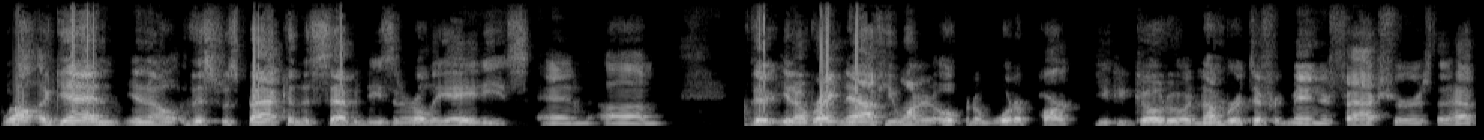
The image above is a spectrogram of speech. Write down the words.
Well, again, you know, this was back in the 70s and early 80s. And, um, there, you know, right now, if you wanted to open a water park, you could go to a number of different manufacturers that have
